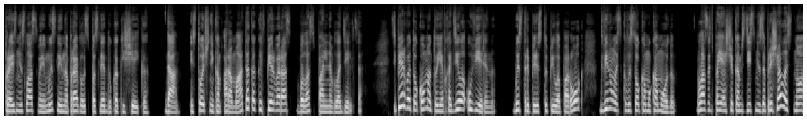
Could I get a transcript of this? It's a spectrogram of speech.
Произнесла свои мысли и направилась по следу, как ищейка. Да, источником аромата, как и в первый раз, была спальня владельца. Теперь в эту комнату я входила уверенно. Быстро переступила порог, двинулась к высокому комоду. Лазать по ящикам здесь не запрещалось, но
